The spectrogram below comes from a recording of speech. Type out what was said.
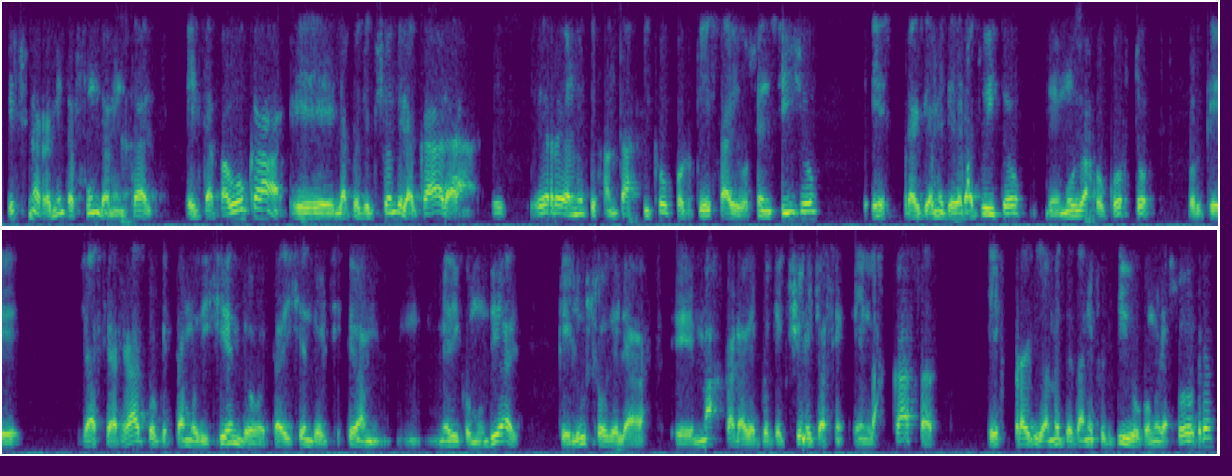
Es una herramienta fundamental. El tapaboca, eh, la protección de la cara, es, realmente fantástico porque es algo sencillo, es prácticamente gratuito, de muy bajo costo, porque ya hace rato que estamos diciendo, está diciendo el sistema médico mundial, que el uso de las eh, máscaras de protección hechas en las casas es prácticamente tan efectivo como las otras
